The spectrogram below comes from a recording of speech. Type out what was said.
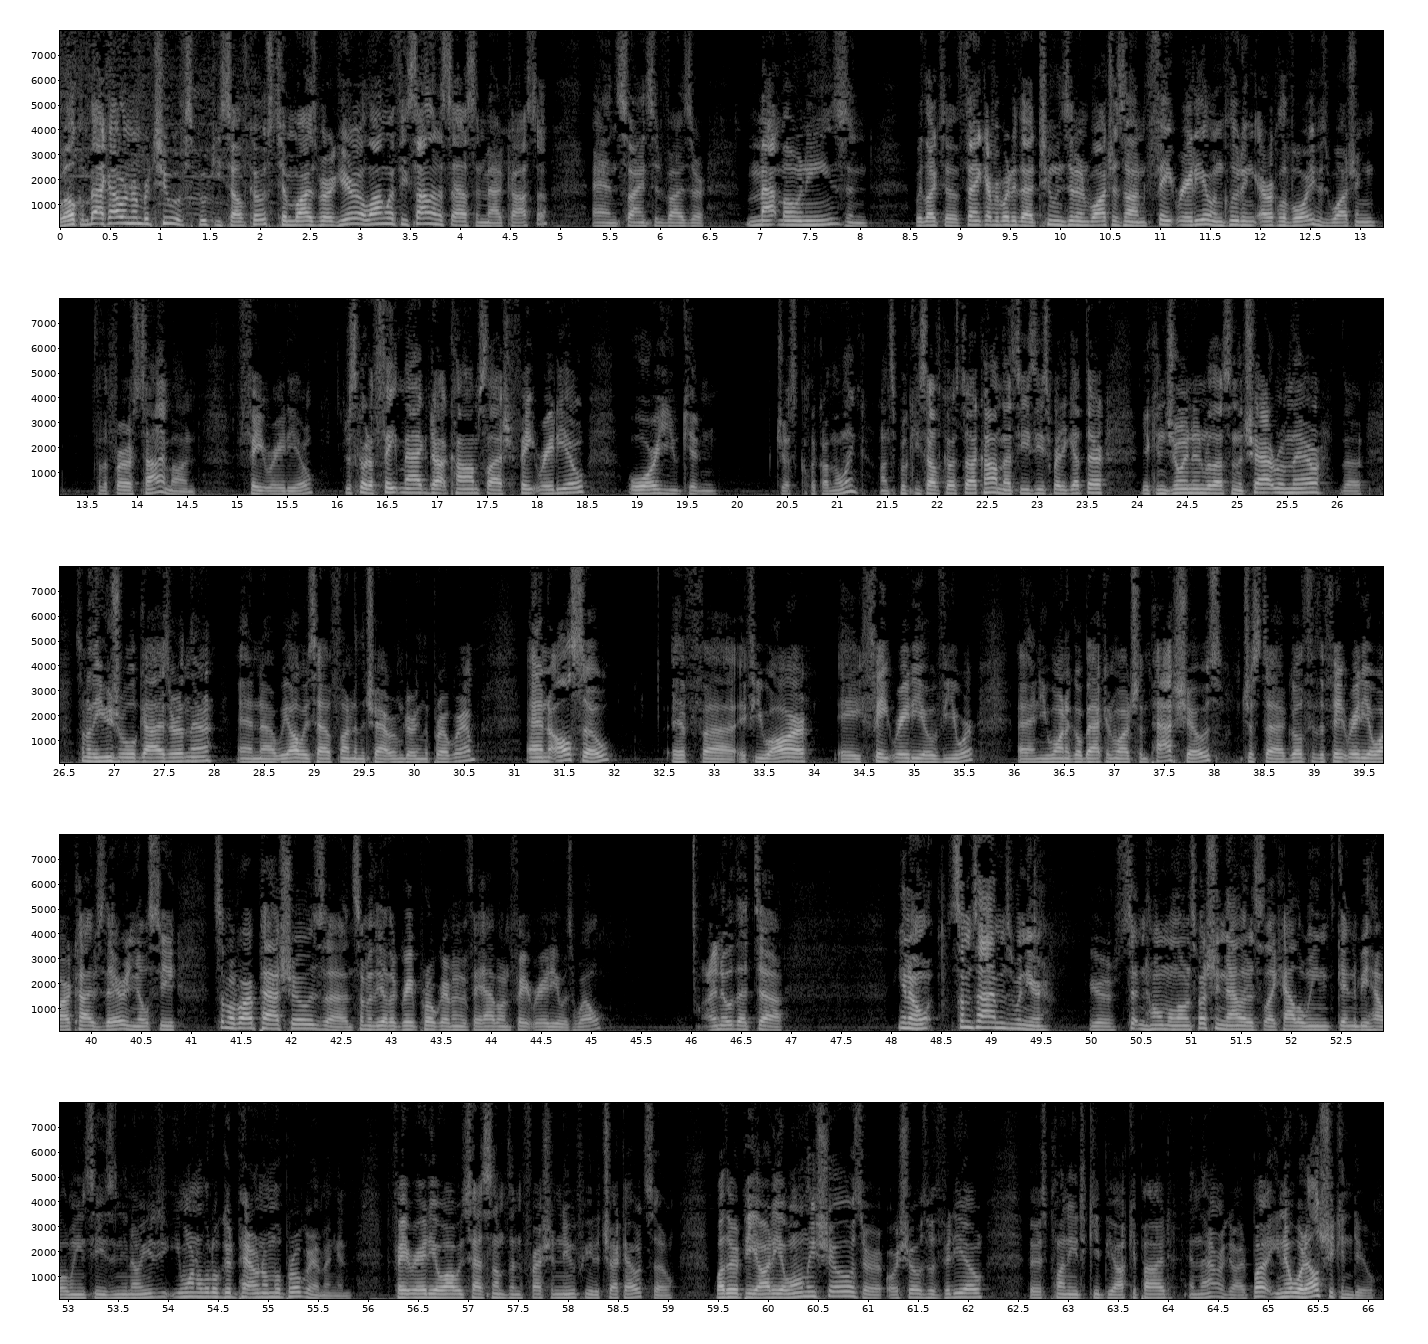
right, welcome back. Hour number two of Spooky South Coast. Tim Weisberg here, along with the silent assassin Matt Costa and science advisor Matt Moniz. And we'd like to thank everybody that tunes in and watches on Fate Radio, including Eric Lavoie, who's watching for the first time on Fate Radio. Just go to fatemag.com slash fate radio, or you can just click on the link on spookysouthcoast.com. That's the easiest way to get there. You can join in with us in the chat room there. The, some of the usual guys are in there, and uh, we always have fun in the chat room during the program. And also, if uh, if you are a Fate Radio viewer and you want to go back and watch some past shows, just uh, go through the Fate Radio archives there, and you'll see some of our past shows uh, and some of the other great programming that they have on Fate Radio as well. I know that uh, you know sometimes when you're you're sitting home alone, especially now that it's like Halloween, getting to be Halloween season. You know, you you want a little good paranormal programming, and Fate Radio always has something fresh and new for you to check out. So whether it be audio only shows or or shows with video, there's plenty to keep you occupied in that regard. But you know what else you can do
